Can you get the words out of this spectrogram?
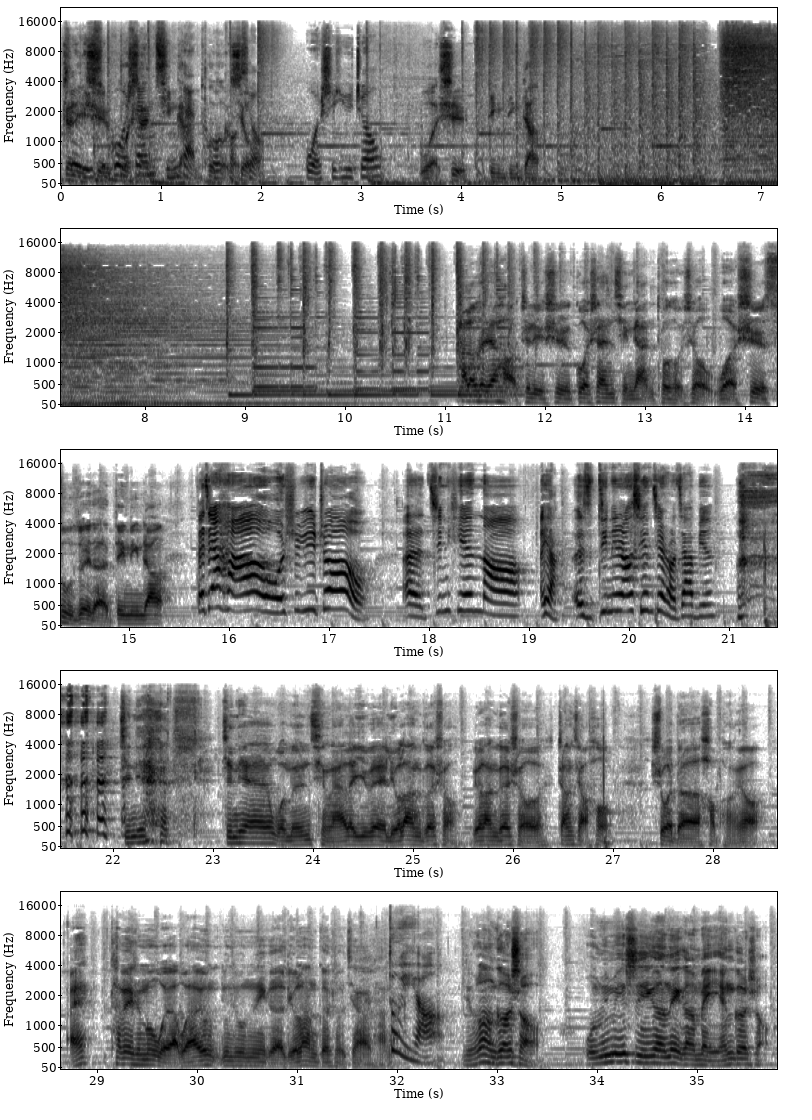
这这里里是过山情感脱口秀，我是豫州。我是丁丁张。Hello，大家好，这里是过山情感脱口秀，我是宿醉的丁丁张。大家好，我是豫州。呃，今天呢，哎呀，呃，丁丁张先介绍嘉宾。今天，今天我们请来了一位流浪歌手，流浪歌手张小厚是我的好朋友。哎，他为什么我要我要用用用那个流浪歌手介绍他呢？对呀，流浪歌手，我明明是一个那个美颜歌手，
